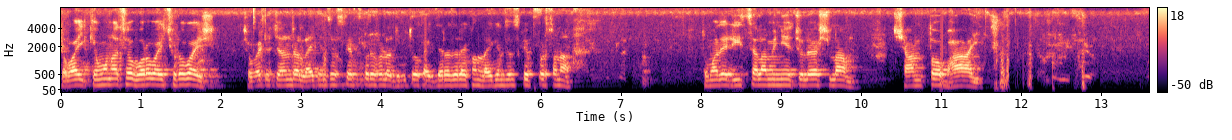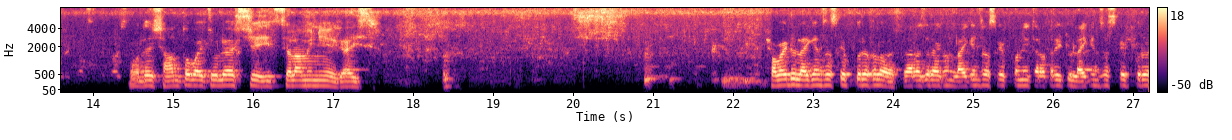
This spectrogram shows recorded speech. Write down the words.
সবাই কেমন আছো? বড় ভাই ছোট ভাই? সবাই একটু চ্যানেলটা লাইক এন্ড সাবস্ক্রাইব করে ফেলো। দ্রুত guys, যারা যারা এখন লাইক এন্ড সাবস্ক্রাইব করছ না তোমাদের ঈদ সালামি নিয়ে চলে আসলাম। শান্ত ভাই। আমাদের শান্ত ভাই চলে আসছে ঈদ সালামি নিয়ে গাইস সবাই একটু লাইক এন্ড সাবস্ক্রাইব করে ফেলো। যারা যারা এখন লাইক এন্ড সাবস্ক্রাইব করনি তাড়াতাড়ি একটু লাইক এন্ড সাবস্ক্রাইব করে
